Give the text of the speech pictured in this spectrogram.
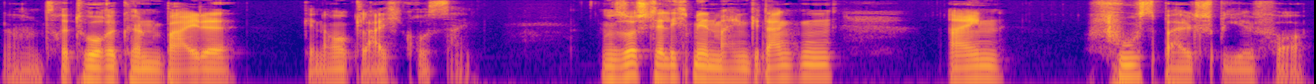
Unsere Tore können beide genau gleich groß sein. Und so stelle ich mir in meinen Gedanken ein Fußballspiel vor.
